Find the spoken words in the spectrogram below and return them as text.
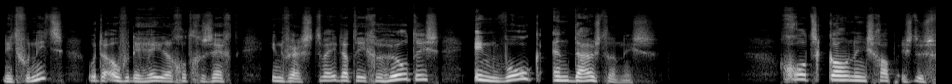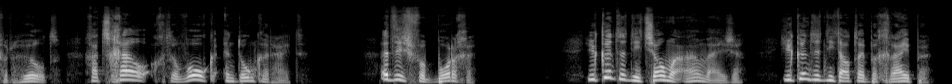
Niet voor niets wordt er over de Heere God gezegd in vers 2 dat hij gehuld is in wolk en duisternis. Gods koningschap is dus verhuld, gaat schuil achter wolken en donkerheid. Het is verborgen. Je kunt het niet zomaar aanwijzen. Je kunt het niet altijd begrijpen.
